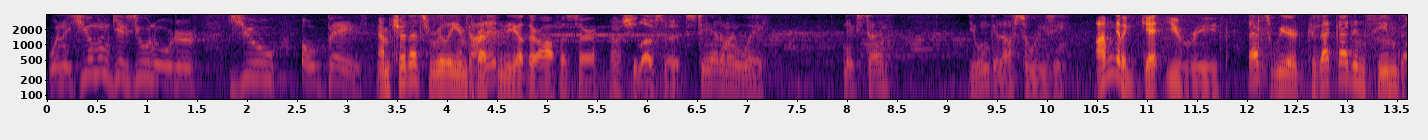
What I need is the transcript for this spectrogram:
when a human gives you an order, you obey. I'm sure that's really impressing the other officer. Oh, she loves it. Stay out of my way. Next time, you won't get off so easy. I'm gonna get you, Reed. That's weird because that guy didn't seem. That,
